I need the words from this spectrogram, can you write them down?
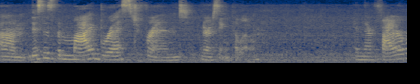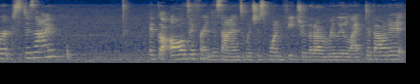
Um, this is the My Brest Friend nursing pillow. In their fireworks design, they've got all different designs, which is one feature that I really liked about it.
